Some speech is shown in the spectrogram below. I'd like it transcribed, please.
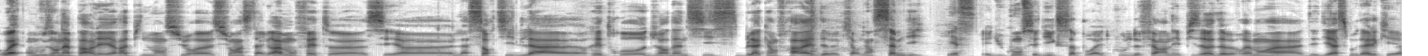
Ouais, on vous en a parlé rapidement sur, euh, sur Instagram. En fait, euh, c'est euh, la sortie de la rétro Jordan 6 Black Infrared qui revient samedi. Yes. Et du coup, on s'est dit que ça pourrait être cool de faire un épisode vraiment dédié à ce modèle qui est,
